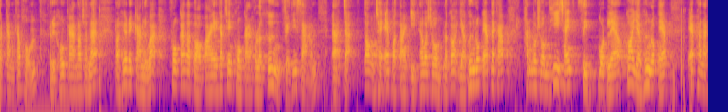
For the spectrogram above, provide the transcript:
รักกันครับผม หรือโครงการเราชนะเราเที่ยวด้วยกันหรือว่าโครงการต่อๆไปนะครับ เช่นโครงการคนละครึ่งเฟสที่ 3 อาจจะต้องใช้แอปเป่าตังอีกท่านผู้ชม แล้วก็อย่าเพิ่งลบแอปนะครับท่านผู้ชมที่ใช้สิทธิ์หมดแล้วก็อย่าเพิ่งลบแอปแอปพนัก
